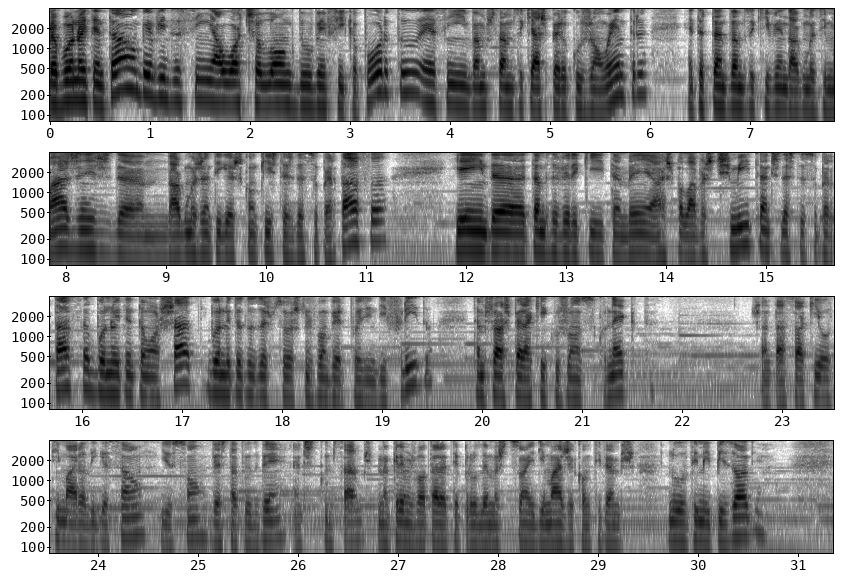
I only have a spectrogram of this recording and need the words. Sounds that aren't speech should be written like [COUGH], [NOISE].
Ora, boa noite então, bem-vindos assim ao Watch Along do Benfica Porto. É assim, vamos, estamos aqui à espera que o João entre. Entretanto, vamos aqui vendo algumas imagens de, de algumas antigas conquistas da Supertaça. E ainda estamos a ver aqui também as palavras de Schmidt antes desta Supertaça. Boa noite então ao chat, boa noite a todas as pessoas que nos vão ver depois indiferido. Estamos só à espera aqui que o João se conecte. Está só aqui a ultimar a ligação e o som, ver se está tudo bem antes de começarmos. Não queremos voltar a ter problemas de som e de imagem como tivemos no último episódio.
